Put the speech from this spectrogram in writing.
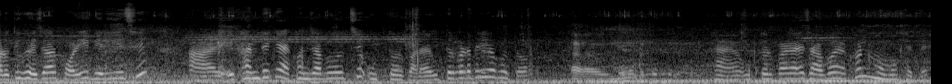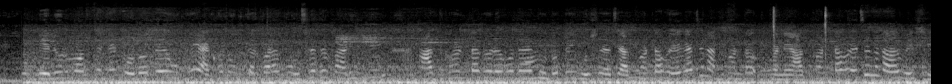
আরতি হয়ে যাওয়ার পরেই বেরিয়েছি। আর এখান থেকে এখন যাব হচ্ছে উত্তরপাড়ায়। উত্তরপাড়াতেই যাব তো? হ্যাঁ হ্যাঁ উত্তরপাড়ায় যাব এখন মোমো খেতে। বেলুর মঠ থেকে টোটোতে উঠে এখন উত্তরপাড়া পৌঁছাতে পারিনি আধ ঘণ্টা ধরে বোধ হয় টোটোতেই বসে আছে আধ ঘণ্টা হয়ে গেছে না আধ ঘণ্টা মানে আধ ঘণ্টা হয়েছে না তার বেশি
